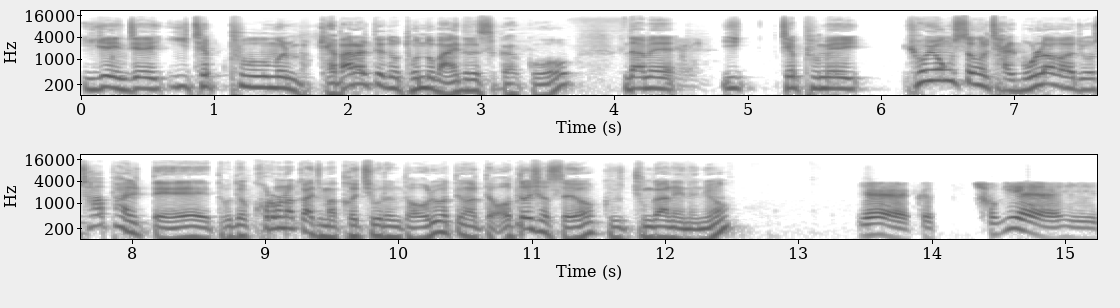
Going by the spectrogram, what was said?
이게 이제 이 제품을 개발할 때도 돈도 많이 들었을 것 같고, 그 다음에 이 제품의 효용성을 잘 몰라가지고 사업할 때 더더 코로나까지 막 거치고 그러면 더 어려웠던 것 같아요. 어떠셨어요? 그 중간에는요? 예, 그 초기에 이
